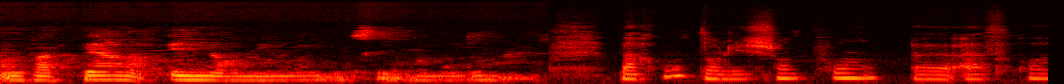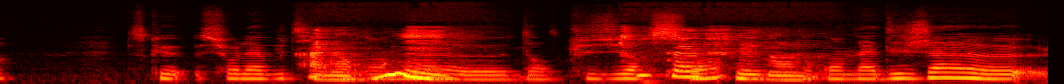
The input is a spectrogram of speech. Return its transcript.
on va perdre énormément, c'est vraiment dommage. Par contre, dans les shampoings euh, à froid, parce que sur la boutique, on en a euh, dans plusieurs soins. Donc on a déjà euh,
